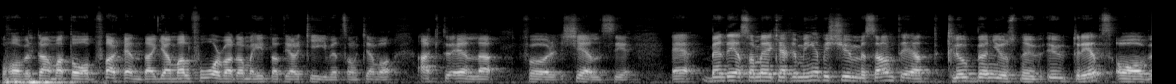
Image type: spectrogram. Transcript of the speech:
och har väl dammat av varenda gammal forward de har hittat i arkivet som kan vara aktuella för Chelsea. Eh, men det som är kanske mer bekymmersamt är att klubben just nu utreds av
